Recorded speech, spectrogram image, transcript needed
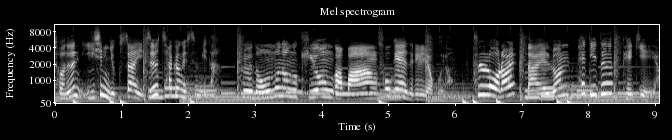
저는 26 사이즈 착용했습니다. 그리고 너무너무 귀여운 가방 소개해드리려고요. 플로럴 나일론 패디드 백이에요.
